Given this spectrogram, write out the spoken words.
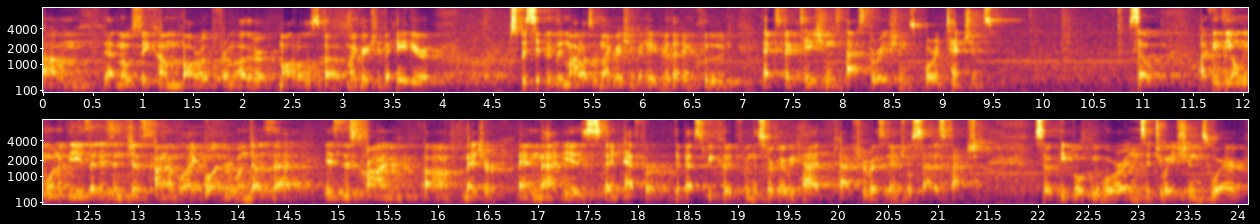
Um, that mostly come borrowed from other models of migration behavior specifically models of migration behavior that include expectations, aspirations, or intentions. So I think the only one of these that isn't just kind of like, well, everyone does that, is this crime uh, measure. And that is an effort, the best we could from the survey we had, to capture residential satisfaction. So people who were in situations where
